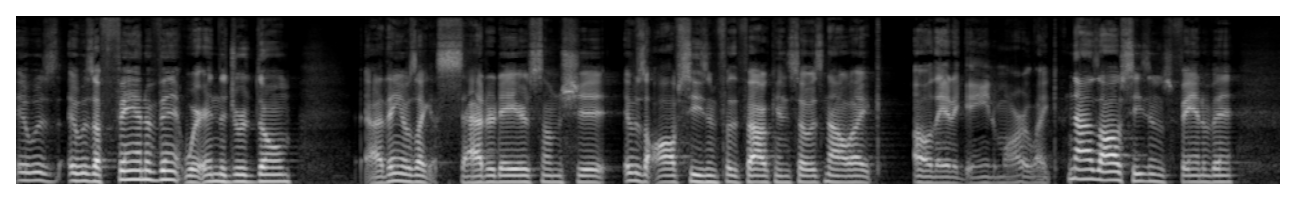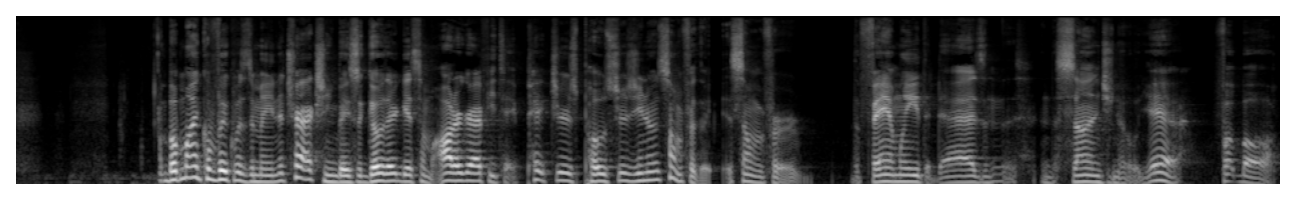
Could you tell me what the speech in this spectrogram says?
it was it was a fan event. We're in the Georgia Dome. I think it was like a Saturday or some shit. It was off season for the Falcons, so it's not like oh they had a game tomorrow. Like no, nah, it was off season. It was fan event. But Michael Vick was the main attraction. You basically go there, get some autograph, you take pictures, posters. You know, it's something for the it's something for the family, the dads, and the and the sons. You know, yeah, football.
